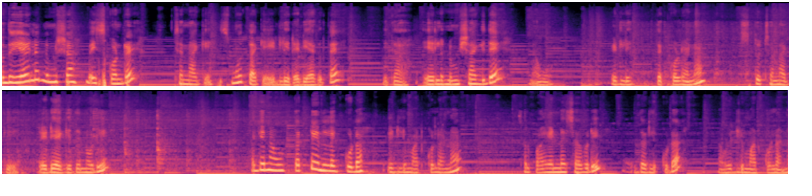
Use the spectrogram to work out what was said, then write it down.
ಒಂದು ಏಳು ನಿಮಿಷ ಬೇಯಿಸ್ಕೊಂಡ್ರೆ ಚೆನ್ನಾಗಿ ಸ್ಮೂತಾಗಿ ಇಡ್ಲಿ ರೆಡಿ ಆಗುತ್ತೆ. ಈಗ ಏಳು ನಿಮಿಷ ಆಗಿದೆ. ನಾವು ಇಡ್ಲಿ ತೆಕ್ಕೊಳ್ಳೋಣ. ಅಷ್ಟು ಚೆನ್ನಾಗಿ ರೆಡಿಯಾಗಿದೆ ನೋಡಿ. ಹಾಗೆ ನಾವು ತಟ್ಟೆಯಲ್ಲೇ ಕೂಡ ಇಡ್ಲಿ ಮಾಡ್ಕೊಳ್ಳೋಣ. ಸ್ವಲ್ಪ ಎಣ್ಣೆ ಸವರಿ, ಇದರಲ್ಲಿ ಕೂಡ ನಾವು ಇಡ್ಲಿ ಮಾಡ್ಕೊಳ್ಳೋಣ.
